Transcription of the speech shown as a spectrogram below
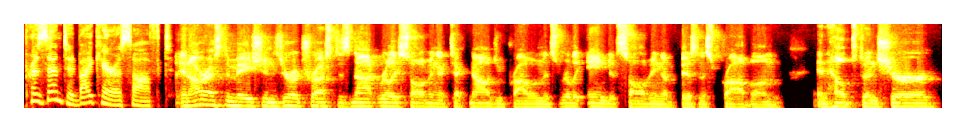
presented by Carahsoft. In our estimation, Zero Trust is not really solving a technology problem. It's really aimed at solving a business problem and helps to ensure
